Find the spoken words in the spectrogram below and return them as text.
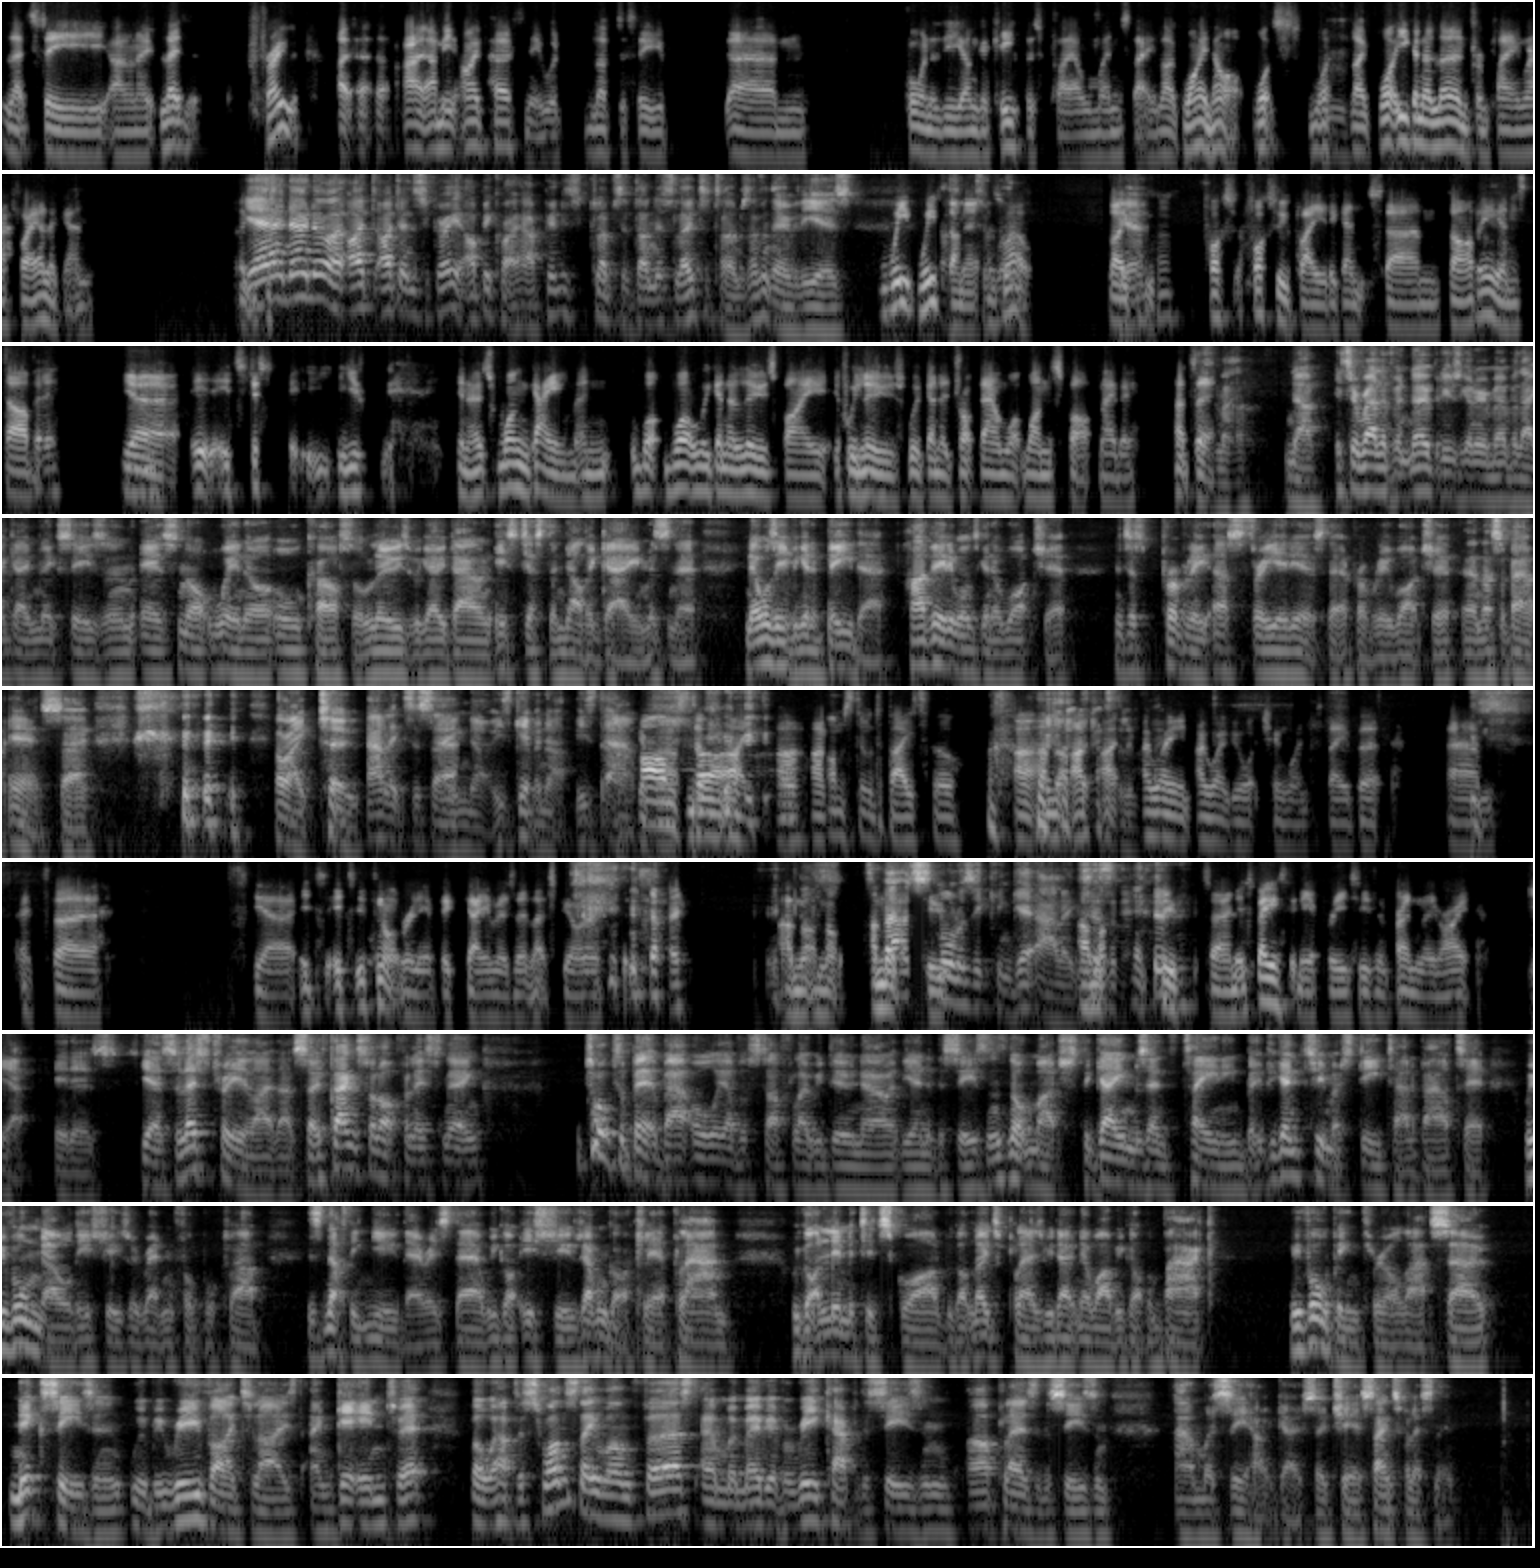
Let's see. I don't know. Let throw. I, I, I mean, I personally would love to see um, for one of the younger keepers play on Wednesday. Like, why not? What's what? Mm. Like, what are you going to learn from playing Rafael again? Like, Yeah, no, no, I, I don't disagree. I'll be quite happy. These clubs have done this loads of times, haven't they, over the years? we we've done it as win. well. Like Yeah. Foss, Fosu played against um, Derby, and It's Derby. yeah, it, it's just you. You know, it's one game, and what what are we going to lose by? If we lose, we're going to drop down what one spot, maybe. That's it. Doesn't matter. No, it's irrelevant. Nobody's going to remember that game next season. It's not win or all cost or lose. We go down. It's just another game, isn't it? No one's even going to be there. Hardly anyone's going to watch it. It's just probably us three idiots there probably watch it, and that's about it. So, all right, two. Alex is saying no. He's given up. He's down. I'm still I, debatable. I, I'm- I'm still debatable. I, I'm not, I, I, I won't. I won't be watching Wednesday, but um, it's uh, yeah, it's it's it's not really a big game, is it? Let's be honest. It's, I'm not. I'm not. I'm not as too, small as it can get, Alex. I'm not, not too concerned. It's basically a pre-season friendly, right? Yeah, it is. Yeah, so let's treat it like that. So thanks a lot for listening. We talked a bit about all the other stuff like we do now at the end of the season. It's not much. The game was entertaining, but if you get into too much detail about it, we've all know all the issues with Reading Football Club. There's nothing new there, is there? We got issues. We haven't got a clear plan. We've got a limited squad. We've got loads of players. We don't know why we got them back. We've all been through all that. So next season we'll be revitalised and get into it. But we'll have the Swansea one first, and we'll maybe have a recap of the season, our players of the season, and we'll see how it goes. So cheers. Thanks for listening.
